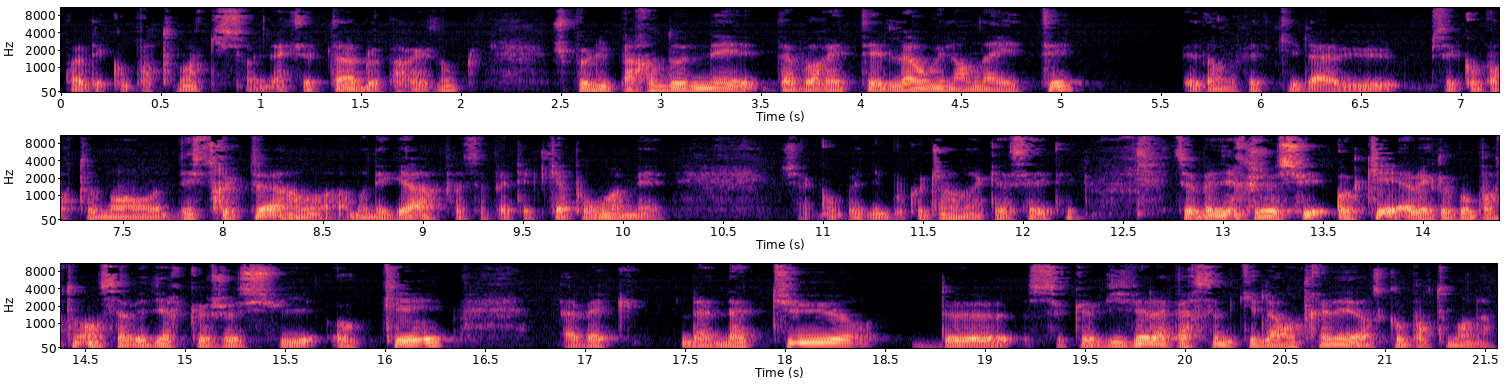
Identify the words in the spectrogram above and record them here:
pas, des comportements qui sont inacceptables, par exemple, je peux lui pardonner d'avoir été là où il en a été, et dans le fait qu'il a eu ces comportements destructeurs à mon égard, enfin ça peut être le cas pour moi, mais j'ai accompagné beaucoup de gens dans lequel ça a été. Ça veut pas dire que je suis ok avec le comportement, ça veut dire que je suis ok avec la nature de ce que vivait la personne qui l'a entraîné dans ce comportement-là.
